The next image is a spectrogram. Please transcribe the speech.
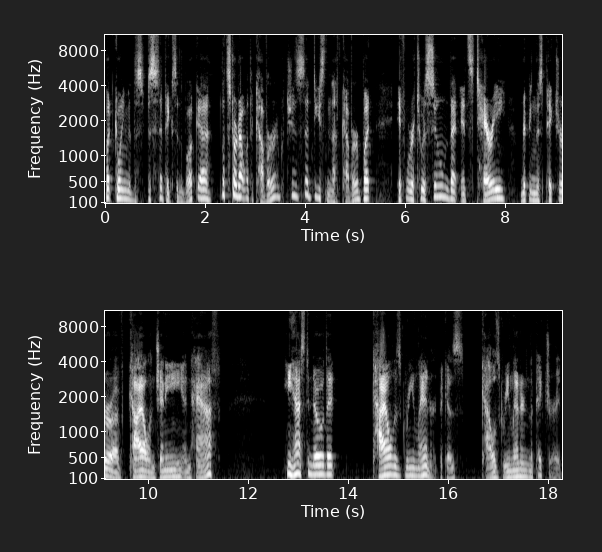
But going to the specifics in the book, uh, let's start out with the cover, which is a decent enough cover. But if we're to assume that it's Terry ripping this picture of Kyle and Jenny in half, he has to know that Kyle is Green Lantern because Kyle's Green Lantern in the picture. It,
